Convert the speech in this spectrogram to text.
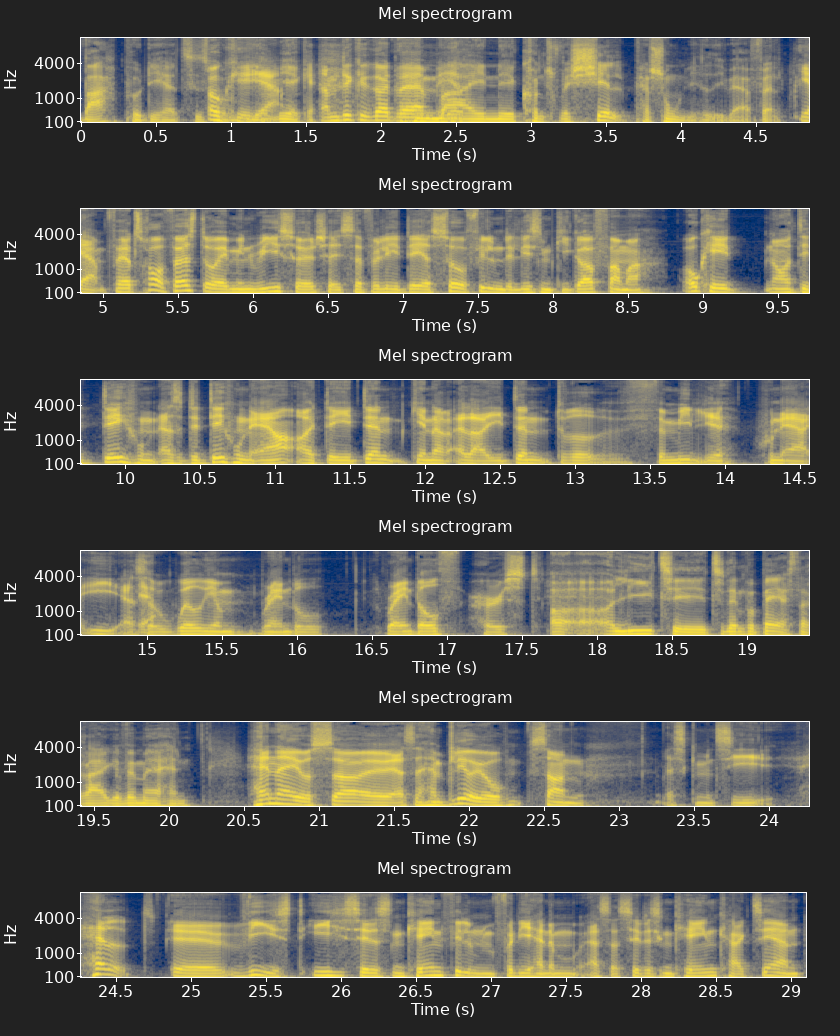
var på det her tidspunkt okay, i. Amerika. Jamen, det kan godt være. Hun var en øh, kontroversiel personlighed i hvert fald. Ja, for jeg tror først, det var i min research, selvfølgelig det, jeg så film, det ligesom gik op for mig. Okay, når det er det, hun, altså det er det, hun er, og det er i den, gener- eller i den du ved, familie, hun er i, altså ja. William Randall, Randolph Hearst. Og, og lige til, til den på bagerste række, hvem er han? Han er jo så, øh, altså han bliver jo sådan hvad skal man sige, halvt øh, vist i Citizen Kane-filmen, fordi han er, altså Citizen Kane-karakteren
